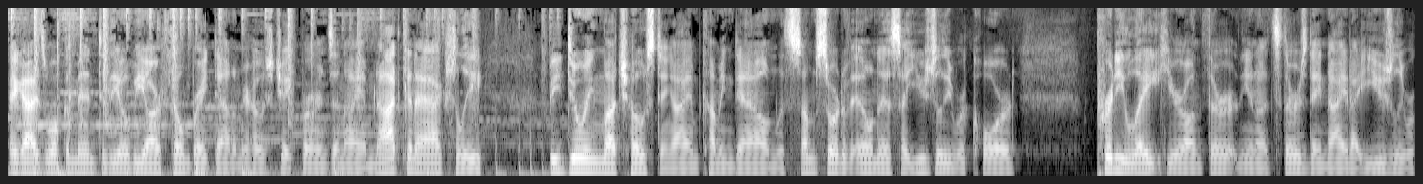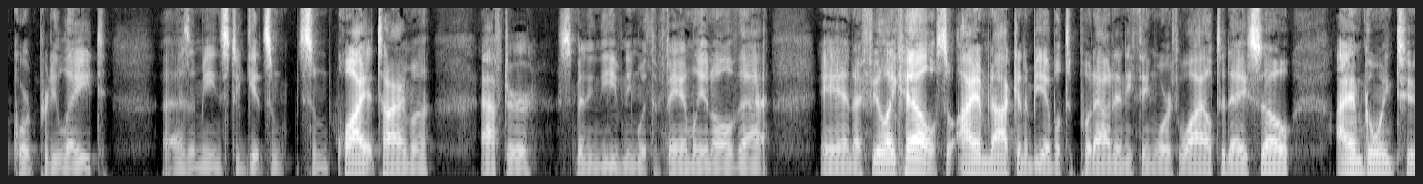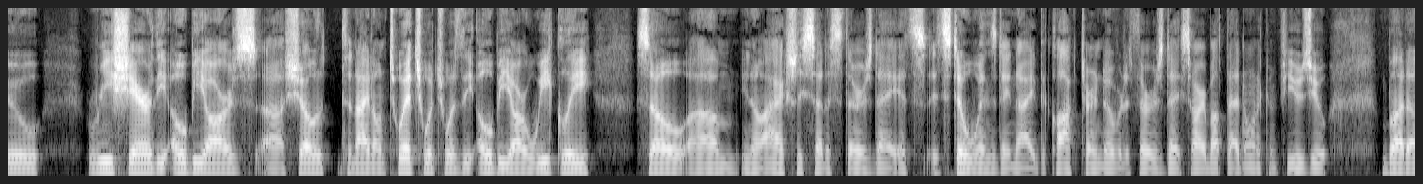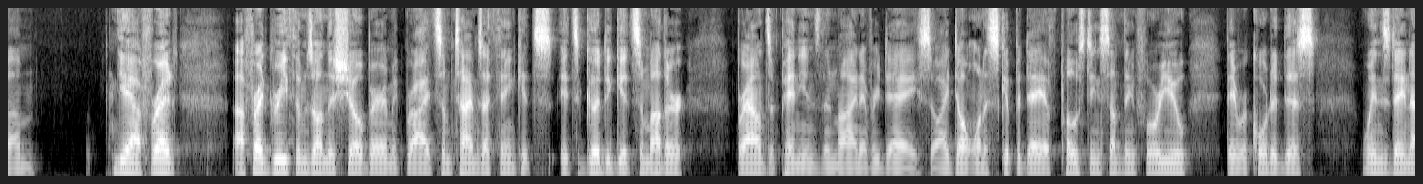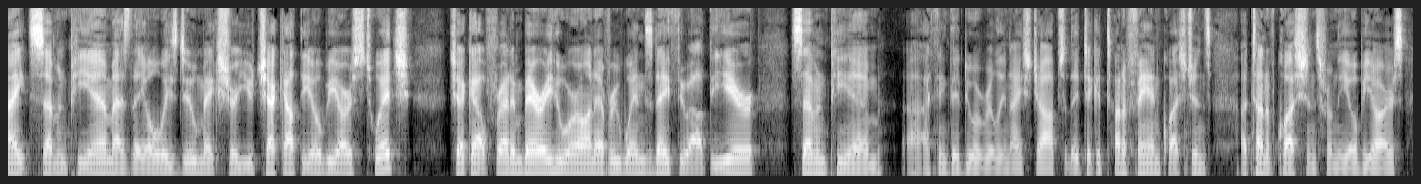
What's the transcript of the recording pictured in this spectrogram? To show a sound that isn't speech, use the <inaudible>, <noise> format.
Hey guys, welcome into the OBR Film Breakdown. I'm your host, Jake Burns, and I am not going to actually be doing much hosting. I am coming down with some sort of illness. I usually record pretty late here on third. You know, it's Thursday night. I usually record pretty late uh, as a means to get some some quiet time uh, after spending the evening with the family and all of that. And I feel like hell, so I am not going to be able to put out anything worthwhile today. So I am going to reshare the OBR's uh, show tonight on Twitch, which was the OBR Weekly. So um, you know, I actually said it's Thursday. It's it's still Wednesday night. The clock turned over to Thursday. Sorry about that. I don't want to confuse you, but um, yeah, Fred. Uh, Fred Greetham's on this show. Barry McBride. Sometimes I think it's it's good to get some other Browns opinions than mine every day. So I don't want to skip a day of posting something for you. They recorded this Wednesday night, 7 p.m. as they always do. Make sure you check out the OBR's Twitch. Check out Fred and Barry, who are on every Wednesday throughout the year. 7 p.m. Uh, I think they do a really nice job. So they take a ton of fan questions, a ton of questions from the OBRs,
